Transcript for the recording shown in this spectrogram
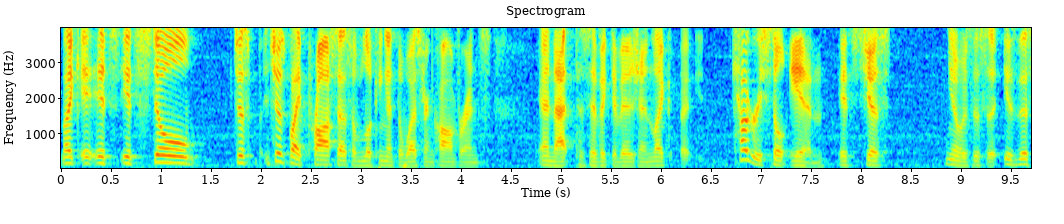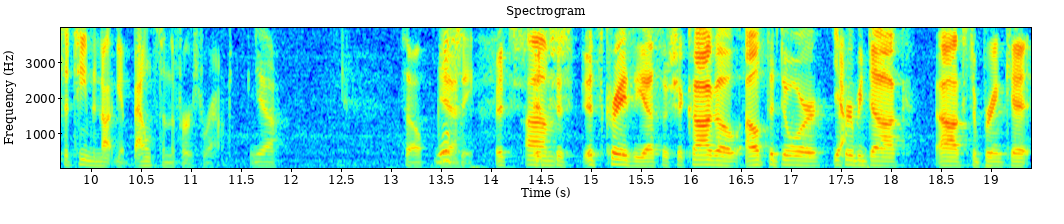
like it, it's it's still just just by process of looking at the Western Conference and that Pacific Division. Like uh, Calgary's still in. It's just you know is this a, is this a team to not get bounced in the first round? Yeah. So we'll Yeah. see. It's Um, it's just it's crazy. Yeah. So Chicago out the door. Yeah. Kirby Dach, Alex DeBrincat,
